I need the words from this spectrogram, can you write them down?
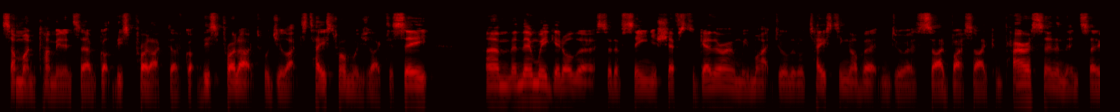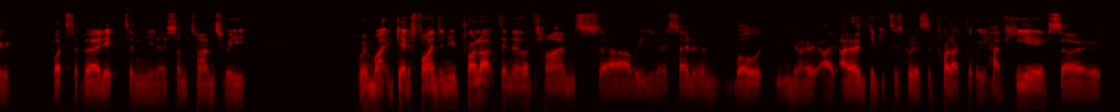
someone come in and say, "I've got this product. I've got this product. Would you like to taste one? Would you like to see?" Um, and then we get all the sort of senior chefs together and we might do a little tasting of it and do a side by side comparison and then say, what's the verdict? And, you know, sometimes we, we might get to find a new product and other times uh, we, you know, say to them, well, you know, I, I, don't think it's as good as the product that we have here. So,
